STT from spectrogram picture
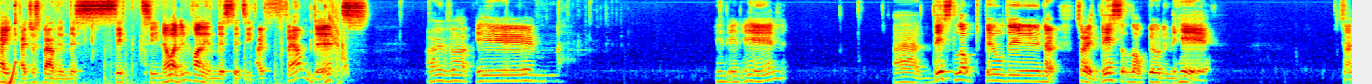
cake I just found in this city. No, I didn't find it in this city. I found it over in... In, in, in... Uh, this locked building... No, sorry, this locked building here. So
